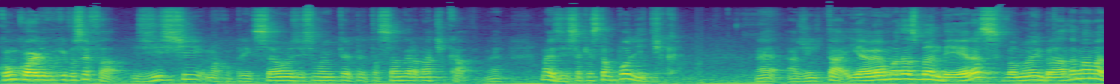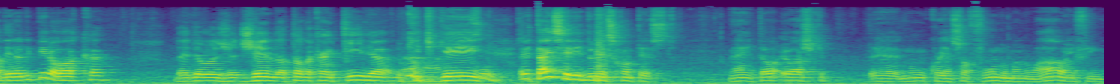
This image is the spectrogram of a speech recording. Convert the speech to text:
concordo com o que você fala. Existe uma compreensão, existe uma interpretação gramatical, né? Mas isso é questão política. Né? A gente tá, e é uma das bandeiras, vamos lembrar da mamadeira de piroca, da ideologia de gênero, da tal da cartilha, do ah, kit gay. Sim, sim. Ele está inserido nesse contexto. Né? Então eu acho que é, não conheço a fundo o manual, enfim,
